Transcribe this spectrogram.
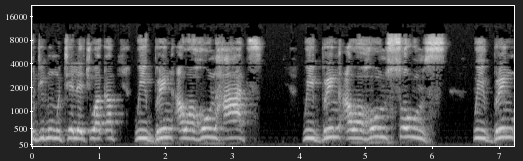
modimo motheletši wa ka we bring our whole hearts we bring our whole souls we bring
